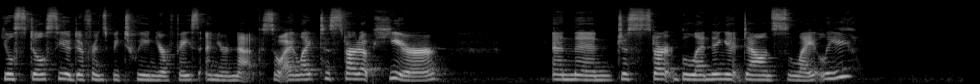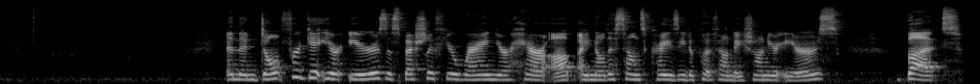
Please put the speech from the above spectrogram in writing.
you'll still see a difference between your face and your neck. So I like to start up here and then just start blending it down slightly. And then don't forget your ears, especially if you're wearing your hair up. I know this sounds crazy to put foundation on your ears, but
